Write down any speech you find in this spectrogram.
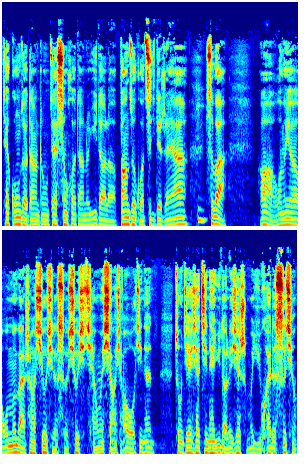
在工作当中、在生活当中遇到了帮助过自己的人啊，嗯、是吧？哦，我们要我们晚上休息的时候，休息前我们想想，哦，我今天总结一下今天遇到了一些什么愉快的事情，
